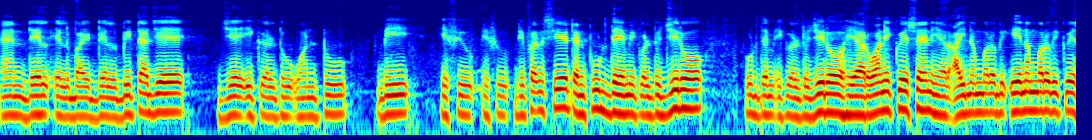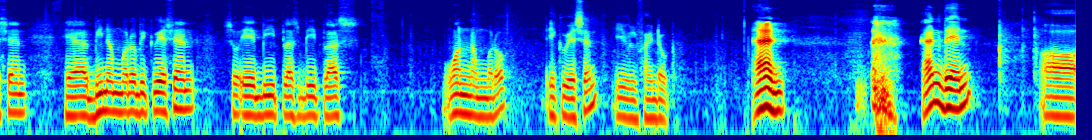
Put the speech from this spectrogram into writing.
and del L by del beta j, j equal to 1 to b. If you if you differentiate and put them equal to 0, put them equal to 0. Here one equation, here i number of a number of equation, here b number of equation. So, a b plus b plus one number of equation you will find out and and then uh,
